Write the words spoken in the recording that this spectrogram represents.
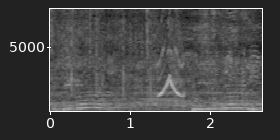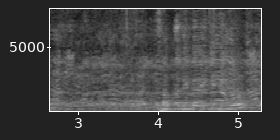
किती गुण तीन गुण किती गुण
